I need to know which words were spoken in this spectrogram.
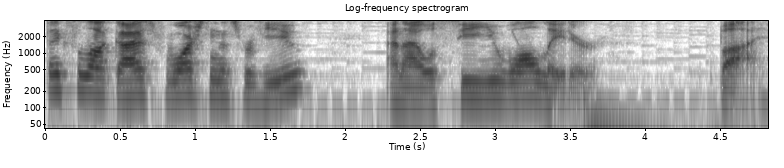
thanks a lot guys for watching this review, and I will see you all later. Bye.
